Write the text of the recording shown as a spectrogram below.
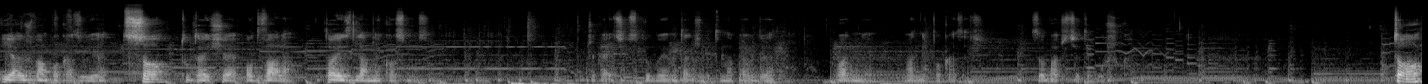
I ja już Wam pokazuję, co tutaj się odwala. To jest dla mnie kosmos. Czekajcie, spróbujemy tak, żeby to naprawdę ładnie, ładnie pokazać. Zobaczcie tę puszkę. To,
